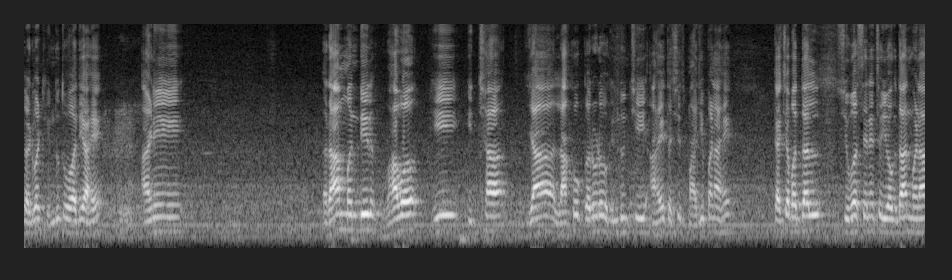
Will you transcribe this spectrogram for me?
कडवट हिंदुत्ववादी आहे. आणि राम मंदिर व्हावं ही इच्छा या लाखो करोडो हिंदूंची आहे तशीच माझी पण आहे. त्याच्याबद्दल शिवसेनेचं योगदान म्हणा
